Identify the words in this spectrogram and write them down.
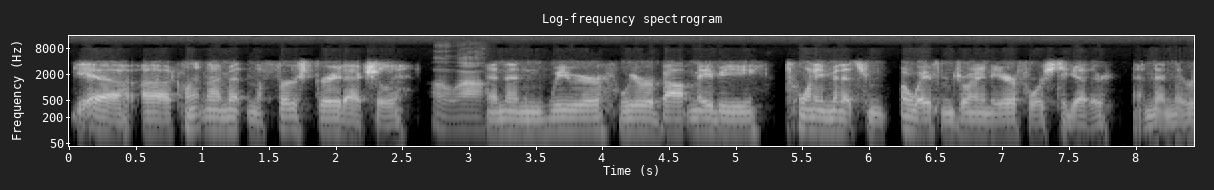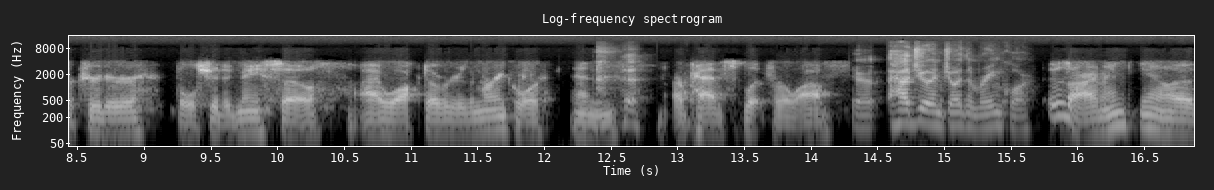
Yeah, uh, Clint and I met in the first grade actually. Oh wow! And then we were we were about maybe 20 minutes from away from joining the Air Force together. And then the recruiter bullshitted me, so I walked over to the Marine Corps, and our paths split for a while. Yeah. How'd you enjoy the Marine Corps? It was all right, man. You know, I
